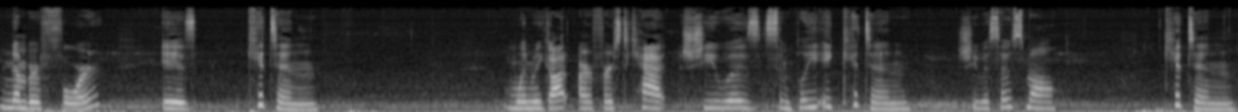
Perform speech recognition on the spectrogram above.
Number four is kitten. When we got our first cat, she was simply a kitten. She was so small. Kitten.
